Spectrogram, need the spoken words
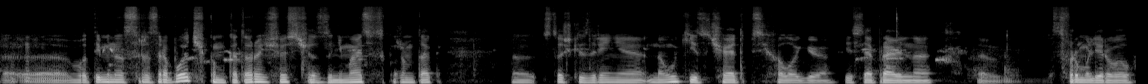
э, вот именно с разработчиком, который еще сейчас занимается, скажем так, э, с точки зрения науки, изучает психологию, если я правильно э, сформулировал.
